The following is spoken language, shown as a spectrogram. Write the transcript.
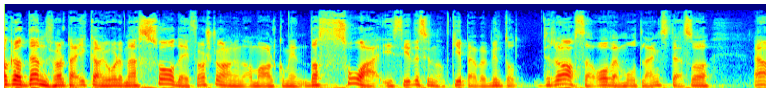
Akkurat den følte jeg ikke han gjorde, men jeg så det i første gangen Amal kom inn. Da så jeg i sidesynet at keeperen begynte å dra seg over mot lengste. så ja,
